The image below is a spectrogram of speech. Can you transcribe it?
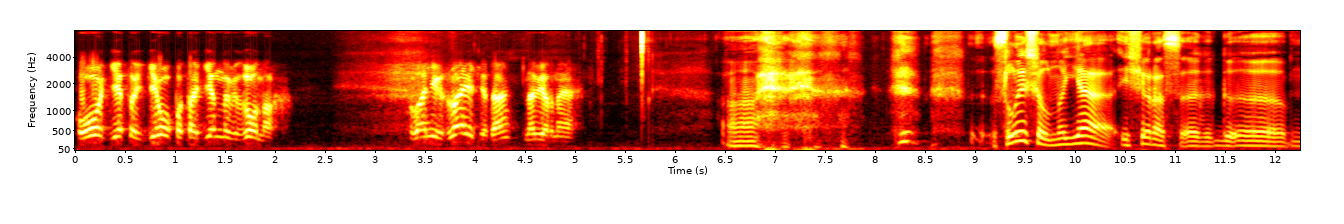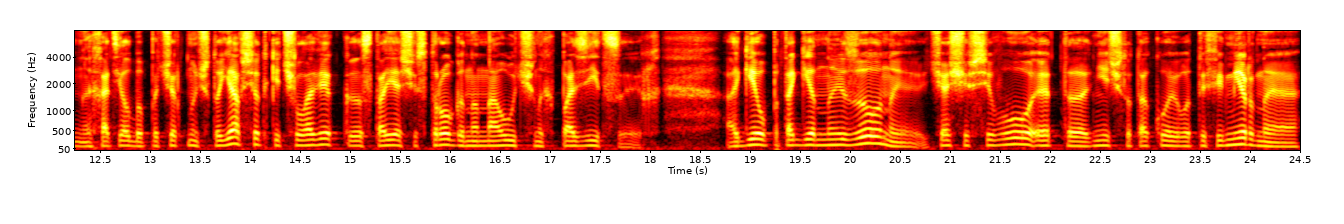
о где-то геопатогенных зонах. Вы о них знаете, да, наверное? А, слышал, но я еще раз э, э, хотел бы подчеркнуть, что я все-таки человек, э, стоящий строго на научных позициях. А геопатогенные зоны чаще всего это нечто такое вот эфемерное,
